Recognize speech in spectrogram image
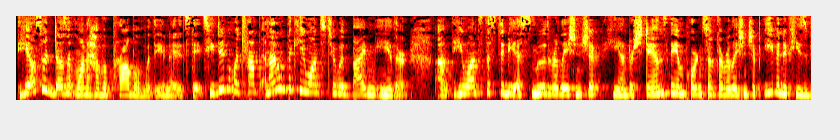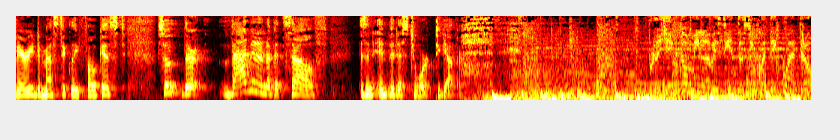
he also doesn't want to have a problem with the United States. He didn't with Trump, and I don't think he wants to with Biden either. Um, he wants this to be a smooth relationship. He understands the importance of the relationship, even if he's very domestically focused. So there, that in and of itself is an impetus to work together. Proyecto 1954,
